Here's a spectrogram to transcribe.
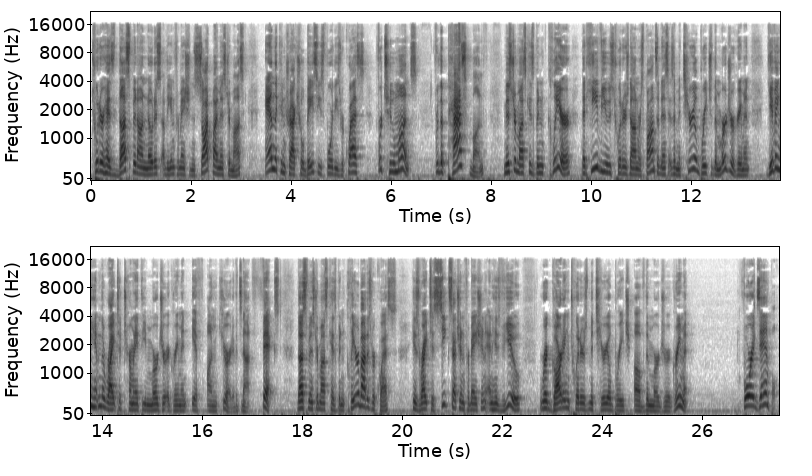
Twitter has thus been on notice of the information sought by Mr. Musk and the contractual bases for these requests for two months. For the past month, Mr. Musk has been clear that he views Twitter's non responsiveness as a material breach of the merger agreement, giving him the right to terminate the merger agreement if uncured, if it's not fixed. Thus, Mr. Musk has been clear about his requests, his right to seek such information, and his view regarding Twitter's material breach of the merger agreement. For example,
